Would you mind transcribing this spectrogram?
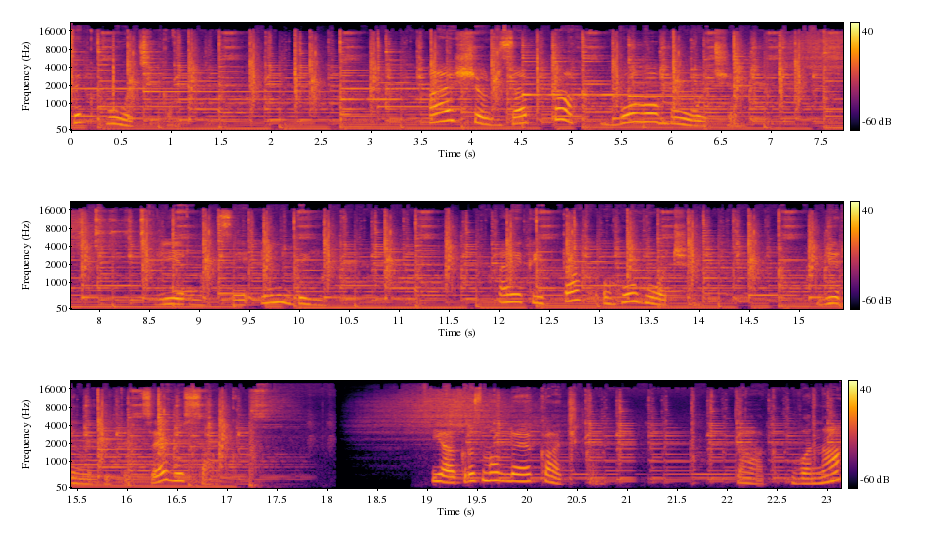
це квочка. А що ж за птах болобоче? Вірно, це індик. А який птах гогоче? Вірно, діти, це гусак. Як розмовляє качка? Так, вона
